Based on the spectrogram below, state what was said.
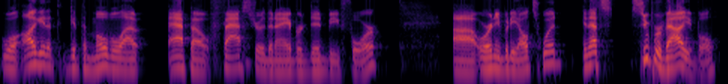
well, I'll get, get the mobile out, app out faster than I ever did before, uh, or anybody else would. And that's super valuable.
